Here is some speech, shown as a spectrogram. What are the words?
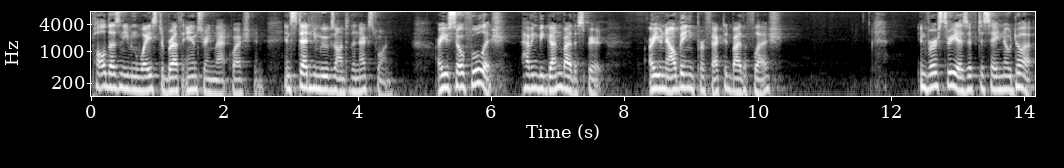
Paul doesn't even waste a breath answering that question. Instead, he moves on to the next one. Are you so foolish, having begun by the Spirit? Are you now being perfected by the flesh? In verse 3, as if to say, No, duh,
